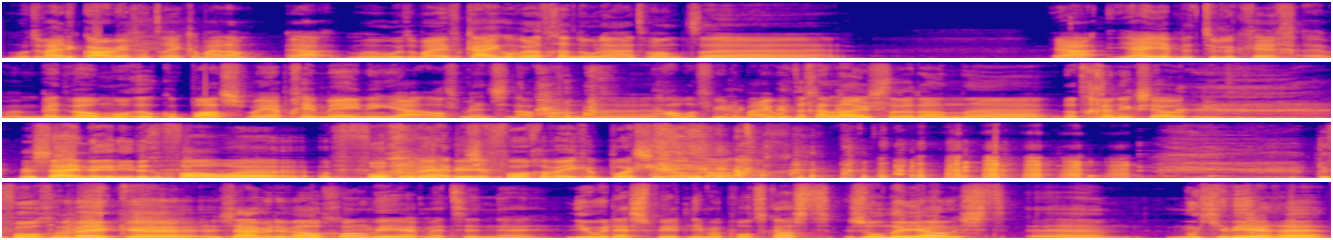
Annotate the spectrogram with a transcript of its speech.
Moeten wij de kar weer gaan trekken. Maar dan, ja, we moeten maar even kijken hoe we dat gaan doen, Aad. Want uh, ja, jij je hebt natuurlijk, uh, bent wel een moreel kompas, maar je hebt geen mening. Ja, als mensen nou gewoon uh, een half uur naar mij moeten gaan luisteren, dan dat gun ik ze ook niet. We zijn er in ieder geval volgende week Hebben ze vorige week een portie al gehad. De volgende week zijn we er wel gewoon weer met een nieuwe Desperate Nimmer podcast. Zonder Joost moet je weer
